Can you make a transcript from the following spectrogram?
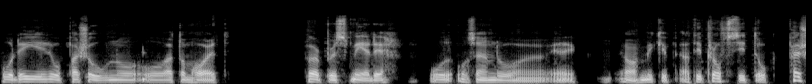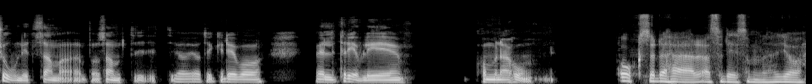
både i då person och, och, att de har ett purpose med det. Och, och sen då, eh, ja, mycket, att det är proffsigt och personligt samma, på samtidigt. Jag, jag tycker det var väldigt trevlig kombination. Också det här, alltså det som jag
